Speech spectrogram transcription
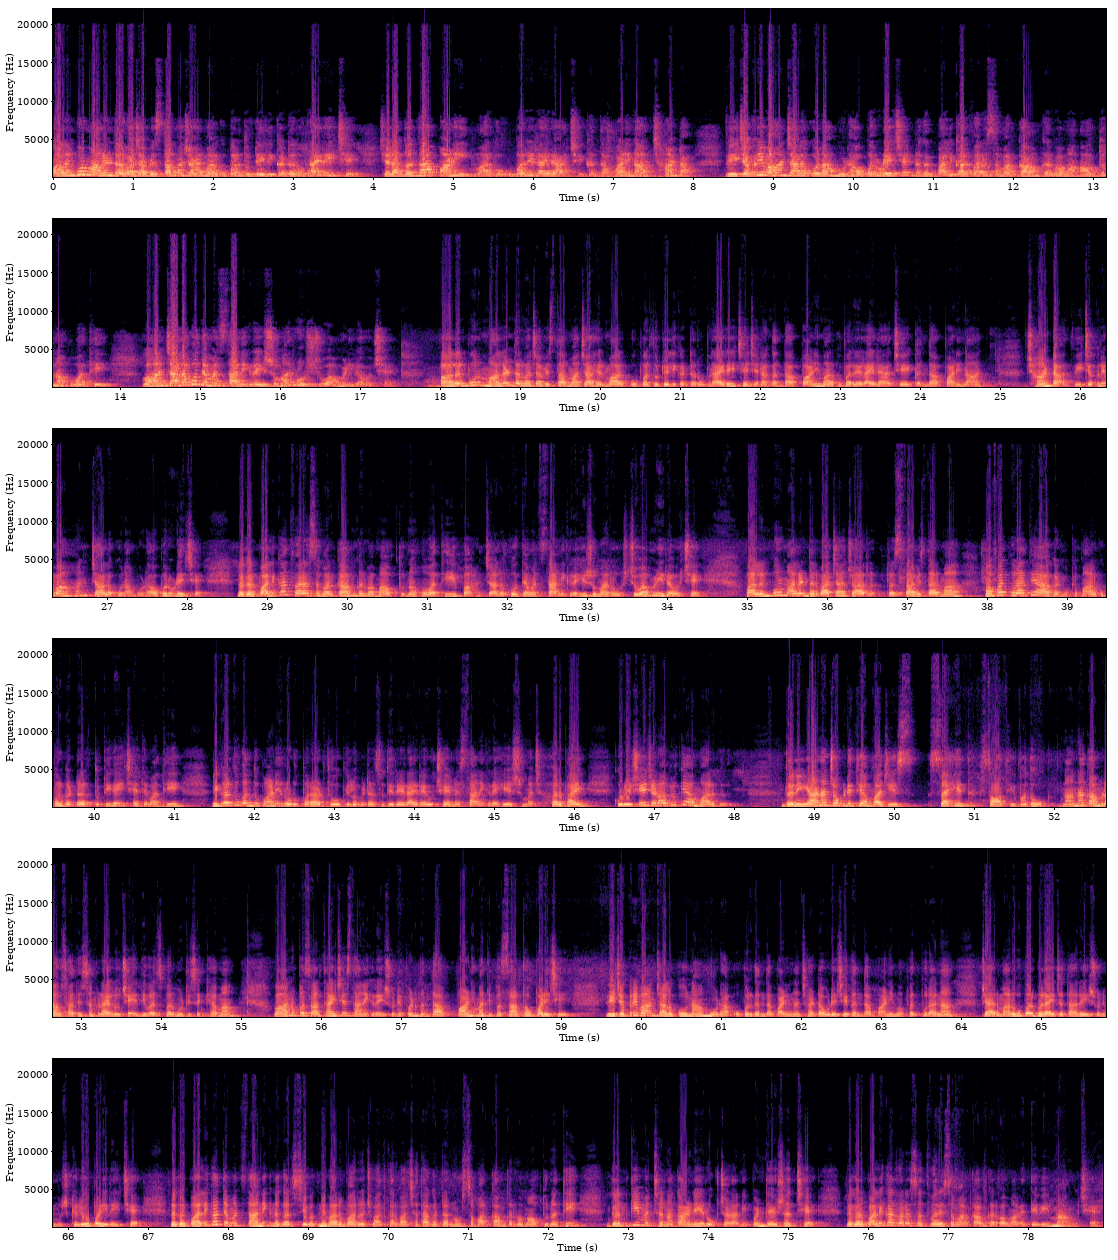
પાલનપુર માલણ દરવાજા વિસ્તારમાં જાહેર માર્ગ ઉપર તૂટેલી ગટર ઉભરાઈ રહી છે, જેના ગંદા પાણી માર્ગો ઉપર રેલાઈ રહ્યા છે. ગંદા પાણીના છાંટા દ્વિચક્રી વાહન ચાલકોના મોઢા ઉપર ઉડે છે. નગરપાલિકા દ્વારા સમારકામ કરવામાં આવતું ન હોવાથી વાહન ચાલકો તેમજ સ્થાનિક રહીશોમાં રોષ જોવા મળી રહ્યો છે. પાલનપુર માલણ દરવાજા વિસ્તારમાં જાહેર માર્ગ ઉપર તૂટેલી ગટર ઉભરાઈ રહી છે, જેના ગંદા પાણી માર્ગ ઉપર રેલાઈ રહ્યા છે. ગંદા પાણીના છાંટા દ્વિચક્રી વાહન ચાલકોના મોઢા ઉપર ઉડે છે. નગરપાલિકા દ્વારા સમારકામ કરવામાં આવતું ન હોવાથી વાહન ચાલકો તેમજ સ્થાનિક રહીશોમાં રોષ જોવા મળી રહ્યો છે. પાલનપુર માલણ દરવાજા ચાર રસ્તા વિસ્તારમાં મફતપુરાથી આગળ મુખ્ય માર્ગ ઉપર ગટર તૂટી ગઈ છે. તેમાંથી નીકળતું ગંદુ પાણી રોડ ઉપર અડધો કિલોમીટર સુધી રેલાઈ રહ્યું છે અને સ્થાનિક રહેશ મજહરભાઈ કુરેશીએ જણાવ્યું કે આ માર્ગ ધનિયાણા ચોકડીથી અંબાજી સહિત સૌથી વધુ નાના ગામડાઓ સાથે સંકળાયેલો છે. દિવસભર મોટી સંખ્યામાં વાહનો પસાર થાય છે. સ્થાનિક રહીશોને પણ ગંદા પાણીમાંથી પસાર થવું પડે છે. દ્વિચક્રી વાહન ચાલકોના મોઢા ઉપર ગંદા પાણીના છાંટા ઉડે છે. ગંદા પાણી મફતપુરાના જાહેર માર્ગ ઉપર ભરાઈ જતા રહીશોને મુશ્કેલીઓ પડી રહી છે. નગરપાલિકા તેમજ સ્થાનિક નગરસેવકને વારંવાર રજૂઆત કરવા છતાં ગટરનું સમારકામ કરવામાં આવતું નથી. ગંદકી મચ્છરના કારણે રોગચાળાની પણ દહેશત છે. નગરપાલિકા દ્વારા સત્વરે સમારકામ કરવામાં આવે તેવી માંગ છે.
